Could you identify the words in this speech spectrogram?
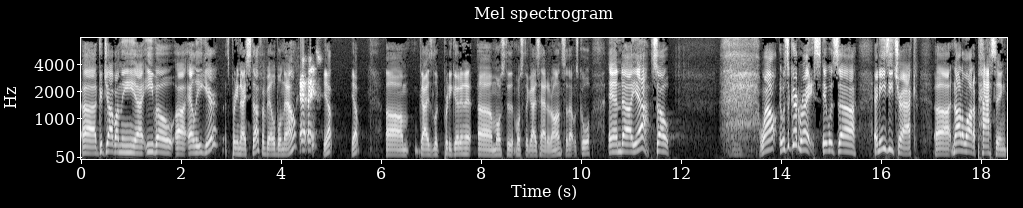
uh, good job on the uh, Evo uh, LE gear. That's pretty nice stuff. Available now. Yeah, thanks. Yep, yep. Um, guys looked pretty good in it. Uh, most of the, most of the guys had it on, so that was cool. And uh, yeah, so well, it was a good race. It was uh, an easy track, uh, not a lot of passing,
